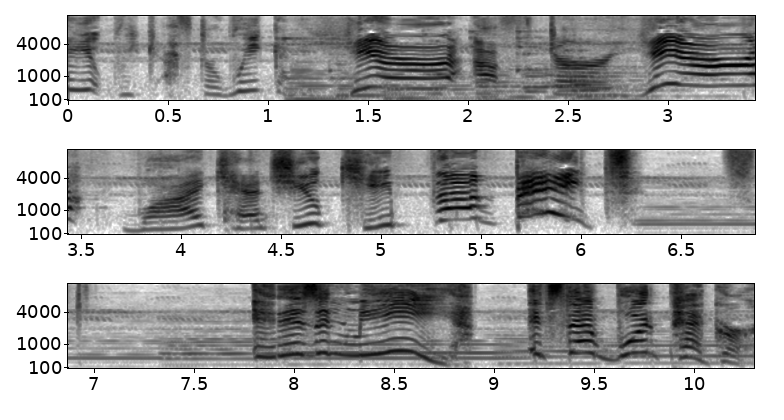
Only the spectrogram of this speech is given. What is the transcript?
Day, week after week, year after year. Why can't you keep the beat? It isn't me. It's that woodpecker.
